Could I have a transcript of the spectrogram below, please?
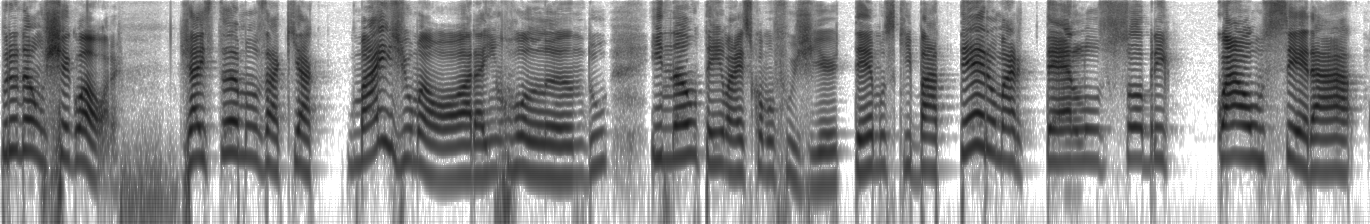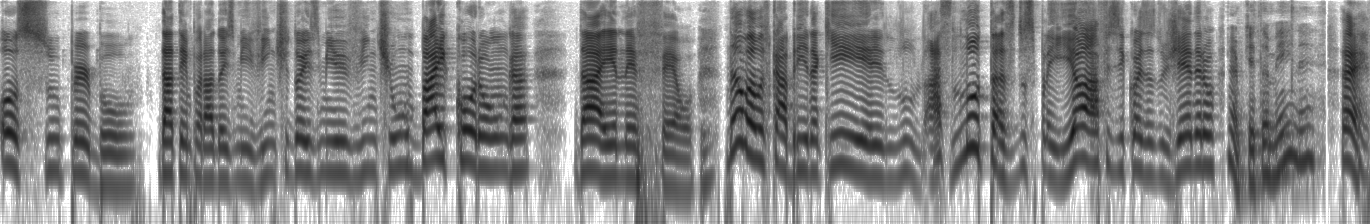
Brunão, chegou a hora. Já estamos aqui há mais de uma hora enrolando e não tem mais como fugir. Temos que bater o martelo sobre qual será o Super Bowl da temporada 2020-2021 by Coronga da NFL. Não vamos ficar abrindo aqui as lutas dos playoffs e coisas do gênero. É, porque também, né? É,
